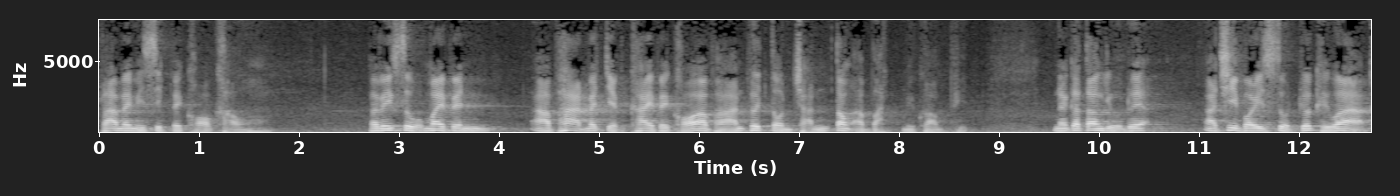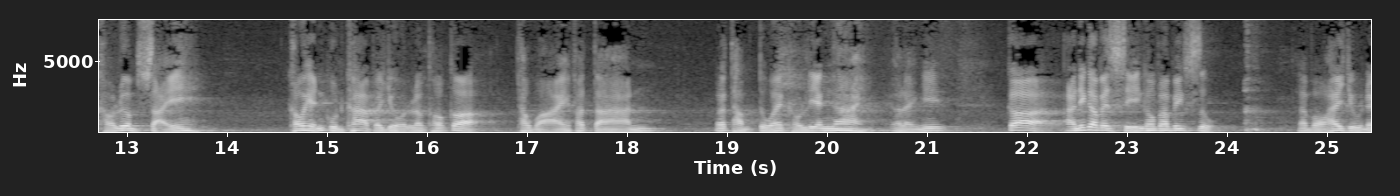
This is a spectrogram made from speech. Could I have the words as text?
พระไม่มีสิทธิ์ไปขอเขา พระภิกษุไม่เป็นอาพาธไม่เจ็บไข้ไปขออาหารเพื่อตนฉันต้องอบัตมีความผิด นั่นก็ต้องอยู่ด้วยอาชีพบริสุทธิ์ก็คือว่าเขาเลื่อมใส เขาเห็นคุณค่าประโยชน์ แล้วเขาก็ถวายพระตาลแล้วทำตัวให้เขาเลี้ยงง่าย อะไรอย่างนี้ ก็อันนี้ก็เป็นศีลของพระภิกษุเราบอกให้อยู่ใน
